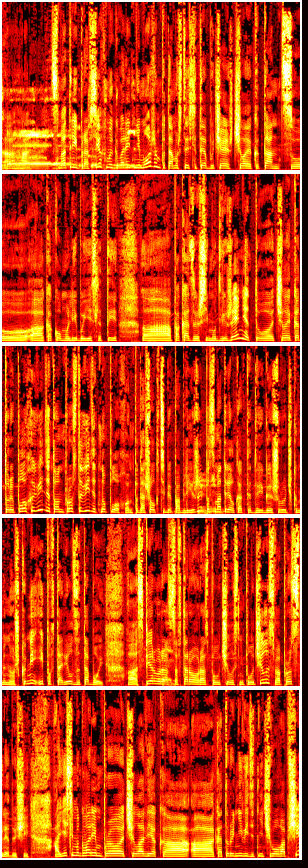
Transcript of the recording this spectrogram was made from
Ага. А, Смотри, про всех мы ну, говорить не можем, потому что если ты обучаешь человека танцу а, какому-либо, если ты а, показываешь ему движение, то человек, который плохо видит, он просто видит, но плохо. Он подошел к тебе поближе, Мгм. посмотрел, как ты двигаешь ручками, ножками и повторил за тобой. А, С первого раза, со второго раза получилось, не получилось, вопрос следующий. А если мы говорим про человека, а, который не видит ничего вообще,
